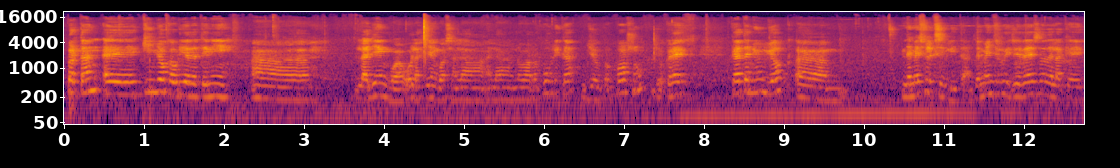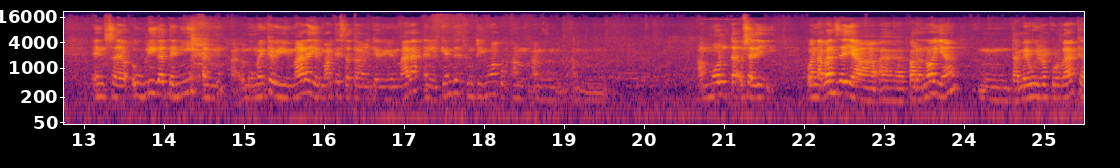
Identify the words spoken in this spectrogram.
Per tant, eh, quin lloc hauria de tenir eh, la llengua o les llengües en la, en la nova república? Jo proposo, jo crec, que ha tenir un lloc eh, de més flexibilitat, de menys rigidesa de la que ens obliga a tenir el, el moment que vivim ara i el marc estatal en el que vivim ara, en el que hem de continuar amb, amb, amb, amb molta... A dir, quan abans deia eh, paranoia, mm, també vull recordar que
